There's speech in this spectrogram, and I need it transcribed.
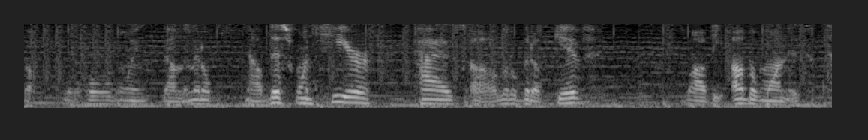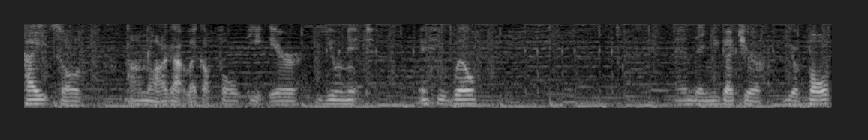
the little hole going down the middle. Now this one here has a little bit of give while the other one is tight. So I don't know I got like a faulty air unit if you will and then you got your your Volt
